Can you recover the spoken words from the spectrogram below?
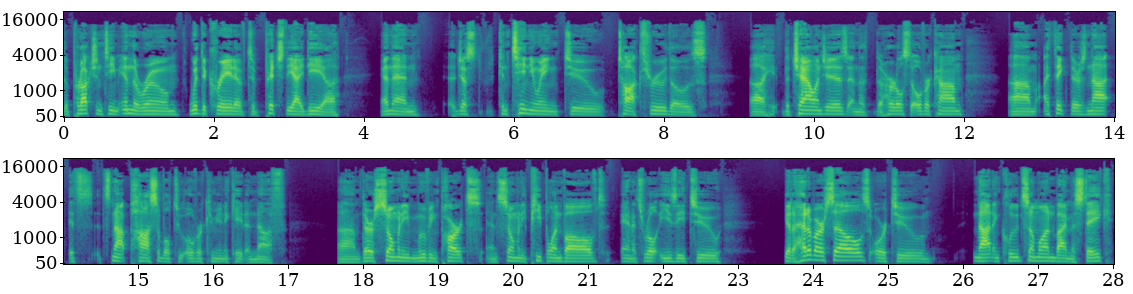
the production team in the room with the creative to pitch the idea, and then just continuing to talk through those uh, the challenges and the, the hurdles to overcome. Um, I think there's not it's it's not possible to over communicate enough. Um, there are so many moving parts and so many people involved, and it's real easy to get ahead of ourselves or to not include someone by mistake.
